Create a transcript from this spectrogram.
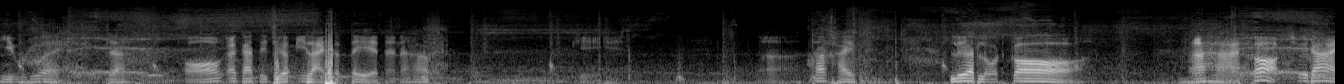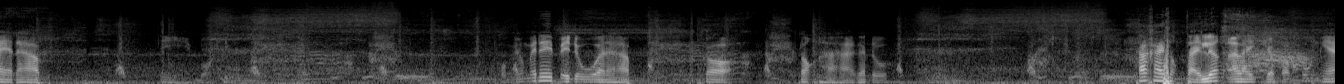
ฮิวด้วยจะอ๋ออาการติดเชื้อมีหลายสเตจนะนะครับโอเคอ่าถ้าใครเลือดลดก็ อาหารก็ช่วยได้นะครับ นี่บวกฮิวผมยังไม่ได้ไปดูนะครับ ก็ต้องหาหากันดู ถ้าใครสงสัยเรื่องอะไรเกี่ยวกับพวกนี้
